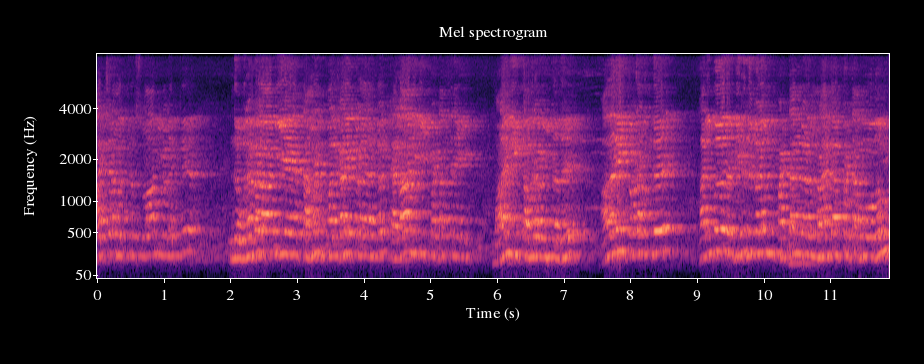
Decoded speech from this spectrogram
ஆச்சிரமத்தில் சுவாமிகளுக்கு இந்த உலகளாவிய தமிழ் பல்கலைக்கழகங்கள் கலாநிதி பட்டத்தினை வழங்கி கௌரவித்தது. அதனைத் தொடர்ந்து பல்வேறு விருதுகளும் பட்டங்களும் வழங்கப்பட்ட போதும்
